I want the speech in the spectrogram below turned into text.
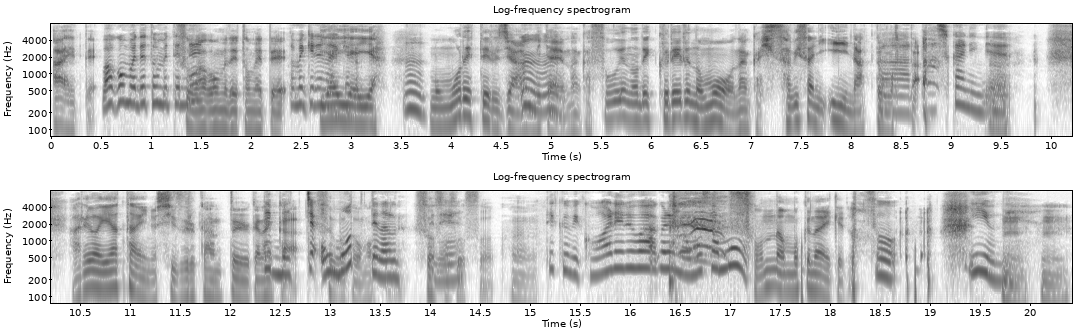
あえて。輪ゴムで止めてね。そう、輪ゴムで止めて。止めきれないけどいやいやいや、うんもう漏れてるじゃん、うんうんみたいな。なんかそういうのでくれるのも、なんか久々にいいなって思った。確かにね。あれは屋台のしずる感というか、なんか。でめっちゃ重ってなるってねそうそうそうそう。うん。手首壊れるわぐらいの重さも、そんな重くないけど。そう。いいよね。うん、うん。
